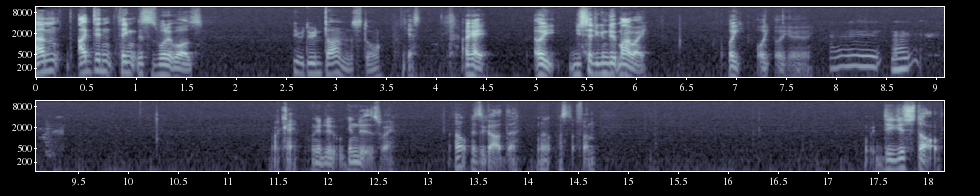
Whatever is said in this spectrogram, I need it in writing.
Um, I didn't think this is what it was. You were doing diamond store. Yes. Okay. Oh, you said you can do it my way. Oi, oi, oi, oi, oi. Okay, we're gonna do it. We're gonna do it this way. Oh, there's a guard there. Well, that's not fun. Wait, Did you just stop?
